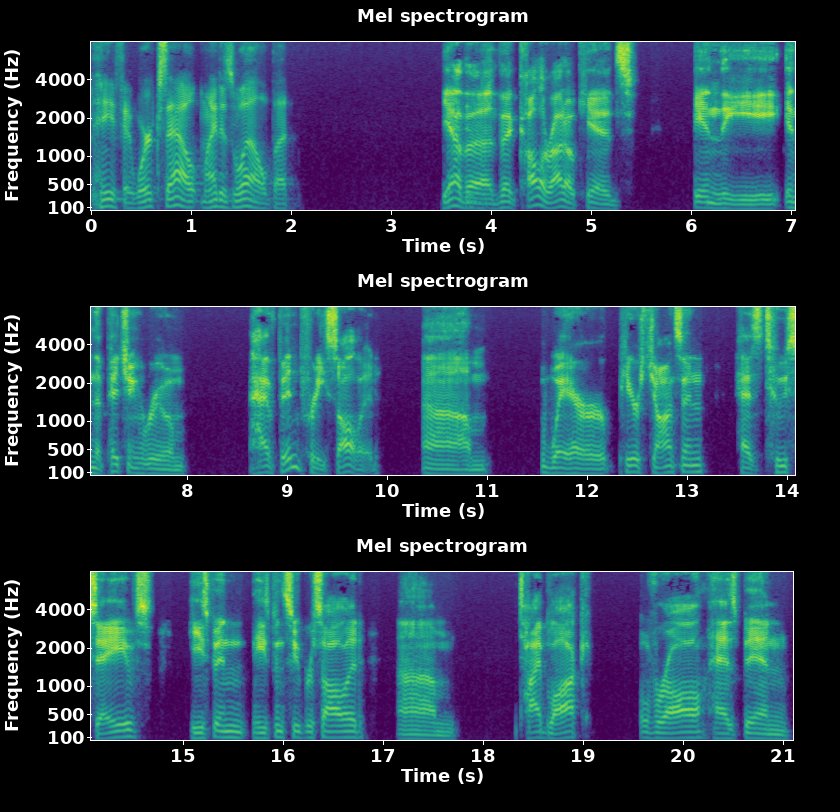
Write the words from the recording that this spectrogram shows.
hey, if it works out, might as well. But yeah, the the Colorado kids in the in the pitching room have been pretty solid. Um, where Pierce Johnson has two saves, he's been he's been super solid. Um, Ty Blach overall has been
